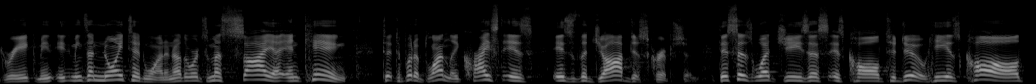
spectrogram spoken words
Greek, it means anointed one. In other words, Messiah and King to, to put it bluntly, Christ is, is the job description. This is what Jesus is called to do. He is called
